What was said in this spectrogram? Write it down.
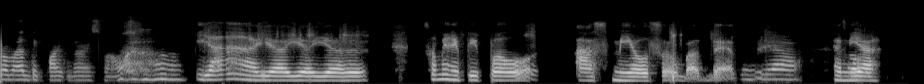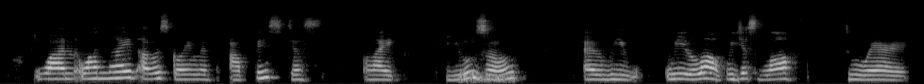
romantic partners now. Yeah, yeah, yeah, yeah. So many people ask me also about that. yeah. And So- yeah, one one night I was going with Apis just like usual and we we love we just love to wear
